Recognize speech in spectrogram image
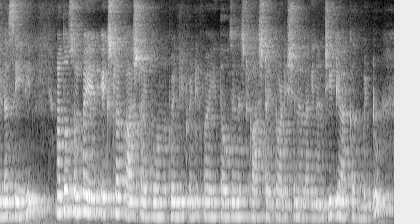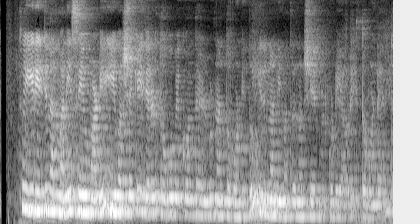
ಎಲ್ಲ ಸೇರಿ. ಅದು ಸ್ವಲ್ಪ ಎಕ್ಸ್ಟ್ರಾ ಕಾಸ್ಟ್ ಆಯಿತು. ಒಂದು ಟ್ವೆಂಟಿ ಟ್ವೆಂಟಿ ಫೈ ತೌಸಂಡ್ ಅಷ್ಟು ಕಾಸ್ಟ್ ಆಯಿತು ಅಡಿಷನಲ್ ಆಗಿ ನಾನು ಚೀಟಿ ಹಾಕೋದು ಬಿಟ್ಟು. ಸೊ ಈ ರೀತಿ ನಾನು ಮನಿ ಸೇವ್ ಮಾಡಿ ಈ ವರ್ಷಕ್ಕೆ ಇದೆರಡು ತೊಗೋಬೇಕು ಅಂತ ಹೇಳ್ಬಿಟ್ಟು ನಾನು ತೊಗೊಂಡಿದ್ದು. ಇದನ್ನು ನಿಮ್ಮ ಹತ್ರ ನಾನು ಶೇರ್ ಮಾಡಿಕೊಂಡೆ ಯಾವ ರೀತಿ ತೊಗೊಂಡೆ ಅಂತ.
